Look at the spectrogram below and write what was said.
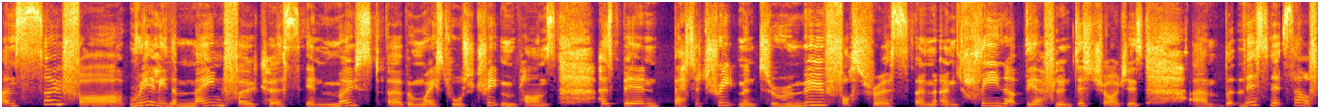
And so far, really the main focus in most urban wastewater treatment plants has been better treatment to remove phosphorus and, and clean up the effluent discharges. Um, but this in itself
